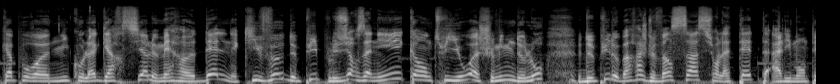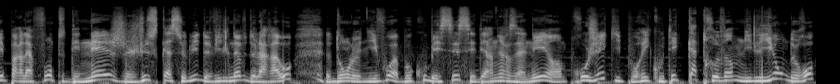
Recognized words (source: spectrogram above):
cas pour euh, Nicolas Garcia, le maire euh, d'Elne, qui veut depuis plusieurs années qu'un tuyau achemine de l'eau depuis le barrage de Vinça sur la tête, alimenté par la fonte des neiges, jusqu'à celui de Villeneuve de la Rao, dont le niveau a beaucoup baissé ces dernières années. Un projet qui pourrait coûter 80 millions d'euros.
